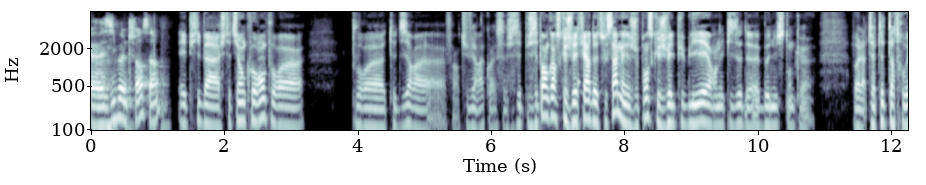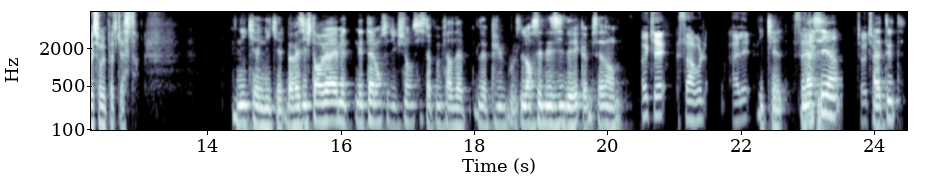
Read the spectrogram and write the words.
Bah, Vas-y, bonne chance. Hein. Et puis bah je te tiens au courant pour euh, pour euh, te dire euh, enfin tu verras quoi. Je sais je sais pas encore ce que je vais faire de tout ça mais je pense que je vais le publier en épisode euh, bonus donc euh, voilà, tu vas peut-être te retrouver sur le podcast. Nickel, nickel. Bah vas-y, je t'enverrai mes, mes talents séduction si ça peut me faire de la, de la pub, ou lancer des idées comme ça. Dans... OK, ça roule. Allez, Nickel. Salut. Merci. Hein. ciao ciao. À toutes.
